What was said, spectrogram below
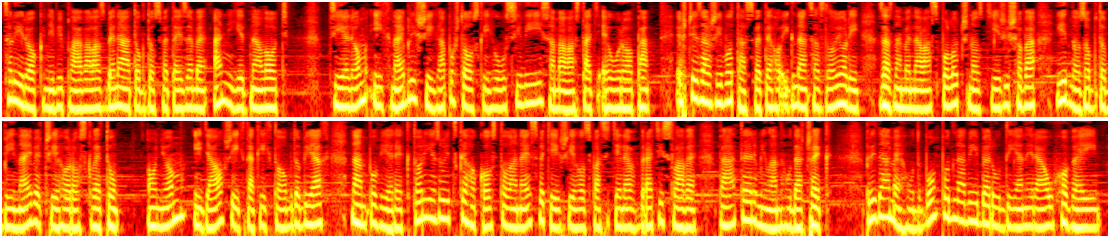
Celý rok nevyplávala z Benátok do Svetej Zeme ani jedna loď. Cieľom ich najbližších apoštolských úsilí sa mala stať Európa. Ešte za života svätého Ignáca z Loyoli zaznamenala spoločnosť Ježišova jedno z období najväčšieho rozkvetu. O ňom i ďalších takýchto obdobiach nám povie rektor jezuitského kostola Najsvetejšieho spasiteľa v Bratislave, páter Milan Hudaček. Pridáme hudbu podľa výberu Diany Rauchovej.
